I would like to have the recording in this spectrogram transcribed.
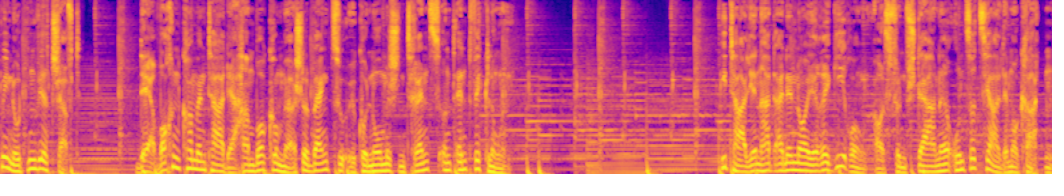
Minuten Wirtschaft. Der Wochenkommentar der Hamburg Commercial Bank zu ökonomischen Trends und Entwicklungen. Italien hat eine neue Regierung aus Fünf Sterne und Sozialdemokraten.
